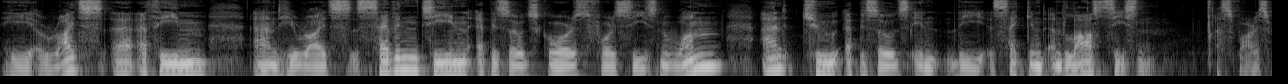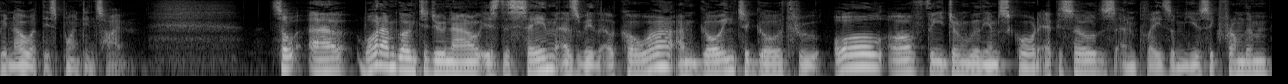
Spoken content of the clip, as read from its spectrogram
He writes uh, a theme and he writes 17 episode scores for season 1 and 2 episodes in the second and last season, as far as we know at this point in time. So, uh, what I'm going to do now is the same as with Alcoa. I'm going to go through all of the John Williams scored episodes and play some music from them.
